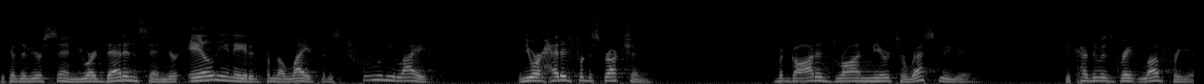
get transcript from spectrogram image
because of your sin. You are dead in sin. You're alienated from the life that is truly life. And you are headed for destruction. But God has drawn near to rescue you because of his great love for you.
